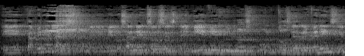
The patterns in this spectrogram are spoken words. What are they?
Eh, también en, eh, los anexos este, vienen los puntos de referencia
